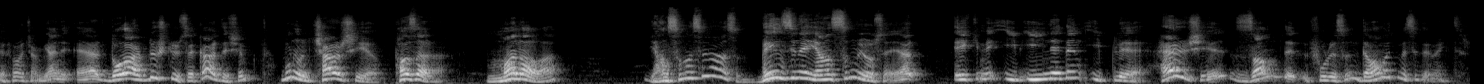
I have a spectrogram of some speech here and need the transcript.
Efe Hocam? Yani eğer dolar düştüyse kardeşim bunun çarşıya, pazara, manava yansıması lazım. Benzine yansımıyorsa eğer ekme, iğneden ipliğe her şeye zam de, furyasının devam etmesi demektir.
